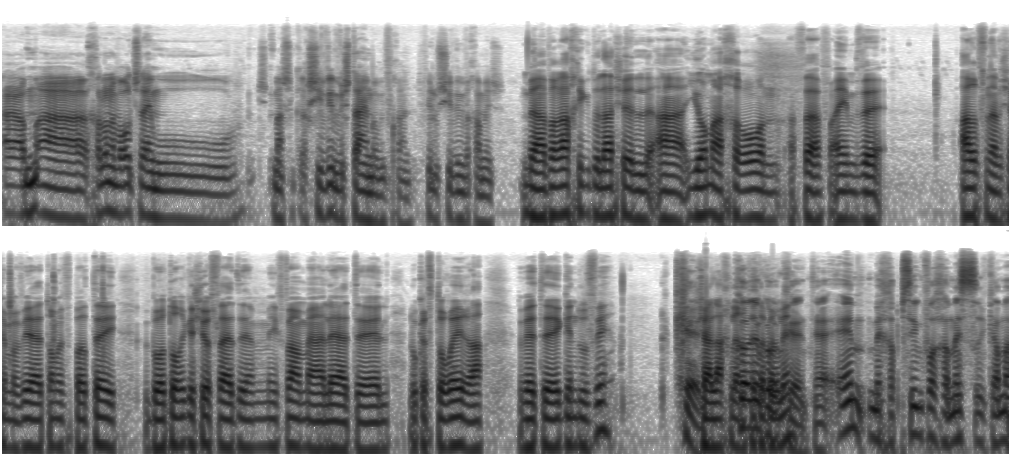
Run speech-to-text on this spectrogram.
שהחלון העברות שלהם הוא מה שנקרא 72 במבחן, אפילו 75. וההעברה הכי גדולה של היום האחרון, אסף, האם זה ארסנל שמביאה את תומאס פרטי, ובאותו רגע שהיא עושה את זה, מעיפה מעליה את אה, לוקאס טוריירה ואת אה, גנדוזי? כן. שהלך קודם כל? כן. הם מחפשים כבר 15, כמה,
